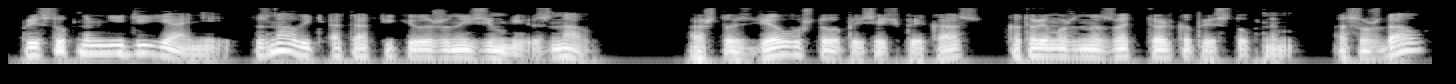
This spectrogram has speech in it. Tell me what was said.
в преступном недеянии. Знал ведь о тактике выжженной земли, знал. А что сделал, чтобы пресечь приказ, который можно назвать только преступным? Осуждал?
